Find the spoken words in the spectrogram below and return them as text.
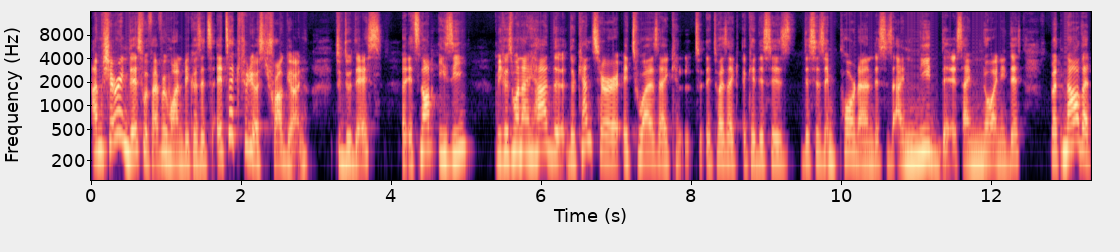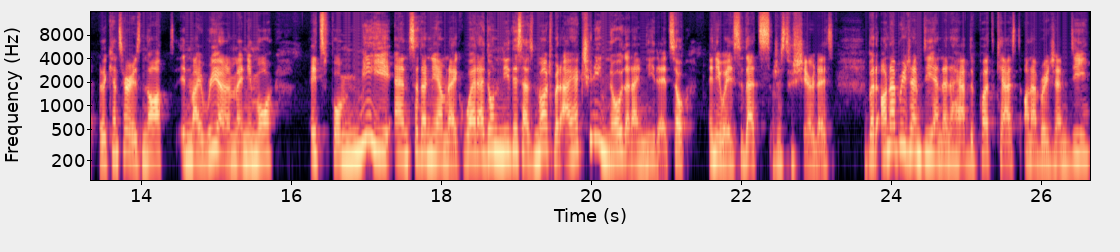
I'm sharing this with everyone because it's it's actually a struggle to do this. It's not easy because when i had the, the cancer it was like it was like okay this is this is important this is i need this i know i need this but now that the cancer is not in my realm anymore it's for me and suddenly i'm like well i don't need this as much but i actually know that i need it. So anyway so that's just to share this. But unabridged md and then i have the podcast unabridged md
